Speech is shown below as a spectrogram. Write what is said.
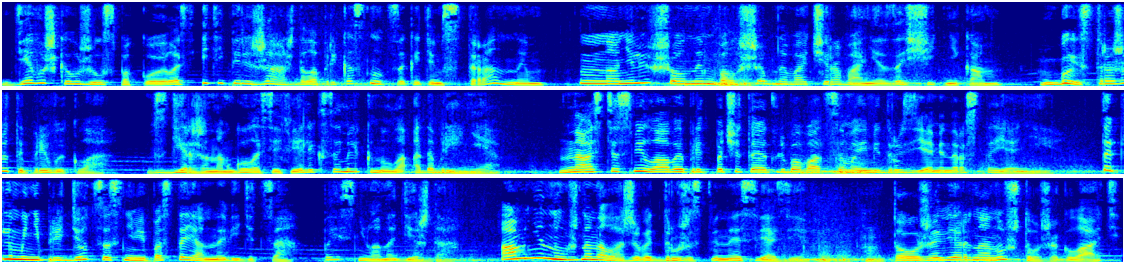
Девушка уже успокоилась и теперь жаждала прикоснуться к этим странным, но не лишенным волшебного очарования защитникам. «Быстро же ты привыкла!» В сдержанном голосе Феликса мелькнуло одобрение. «Настя с Милавой предпочитают любоваться моими друзьями на расстоянии. Так им и не придется с ними постоянно видеться», — пояснила Надежда. «А мне нужно налаживать дружественные связи». «Хм, «Тоже верно. Ну что же, гладь».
